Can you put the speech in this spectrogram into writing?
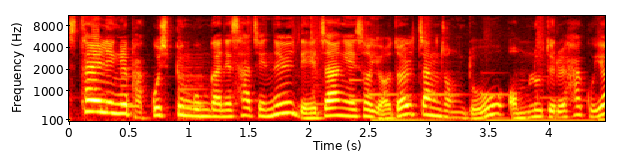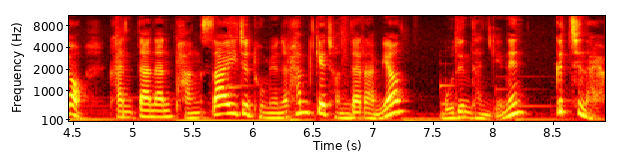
스타일링을 받고 싶은 공간의 사진을 4장에서 8장 정도 업로드를 하고요. 간단한 방 사이즈 도면을 함께 전달하면 모든 단계는 끝이 나요.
